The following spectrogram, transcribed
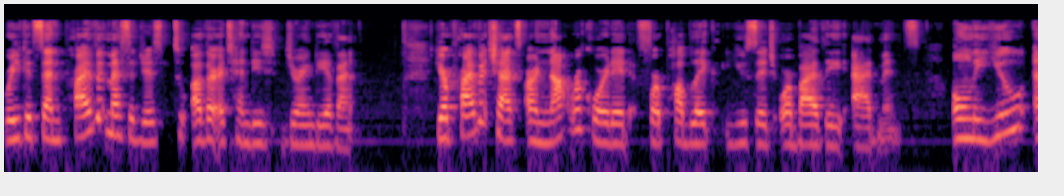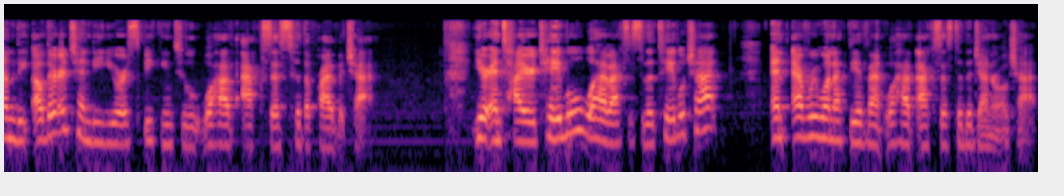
where you could send private messages to other attendees during the event. Your private chats are not recorded for public usage or by the admins. only you and the other attendee you are speaking to will have access to the private chat. Your entire table will have access to the table chat, and everyone at the event will have access to the general chat.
